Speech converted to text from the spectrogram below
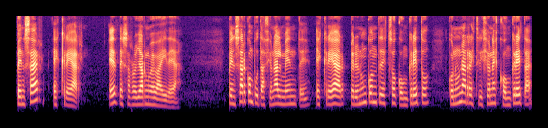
Pensar es crear, es desarrollar nuevas ideas. Pensar computacionalmente es crear, pero en un contexto concreto, con unas restricciones concretas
